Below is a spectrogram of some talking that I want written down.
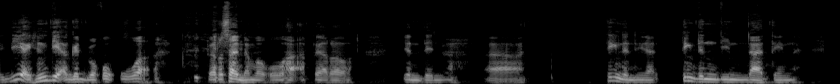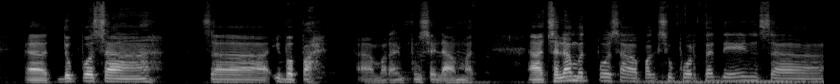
hindi ay hindi agad makukuha. Pero sana makuha pero yun din ah tingnan din na- tingnan din natin. At doon po sa sa iba pa Ah, maraming pong salamat at salamat po sa pagsuporta din sa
